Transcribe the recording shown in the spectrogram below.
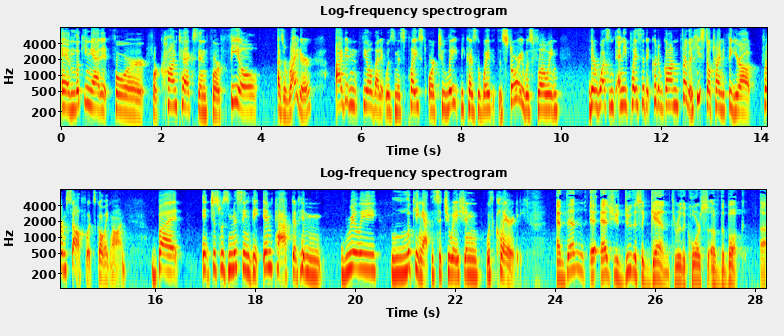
and looking at it for for context and for feel as a writer, I didn't feel that it was misplaced or too late because the way that the story was flowing, there wasn't any place that it could have gone further. He's still trying to figure out for himself what's going on. But it just was missing the impact of him really looking at the situation with clarity. And then, as you do this again through the course of the book, uh,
